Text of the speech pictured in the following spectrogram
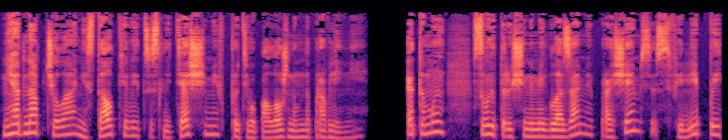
ни одна пчела не сталкивается с летящими в противоположном направлении. Это мы с вытаращенными глазами прощаемся с Филиппой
